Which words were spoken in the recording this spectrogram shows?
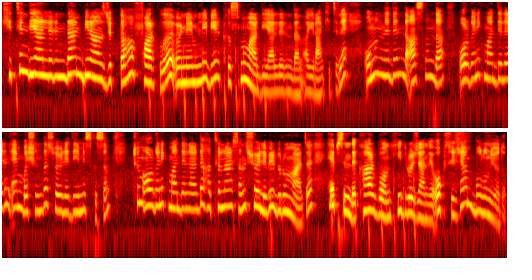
Kitin diğerlerinden birazcık daha farklı, önemli bir kısmı var diğerlerinden ayıran kitini. Onun nedeni de aslında organik maddelerin en başında söylediğimiz kısım. Tüm organik maddelerde hatırlarsanız şöyle bir durum vardı. Hepsinde karbon, hidrojen ve oksijen bulunuyordu.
